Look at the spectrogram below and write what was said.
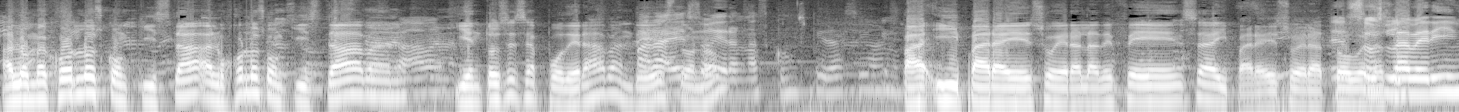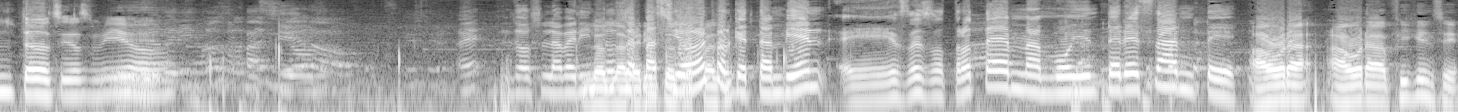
a lo mejor los conquista, a lo mejor los conquistaban conquistaban. y entonces se apoderaban de Para esto, eso ¿no? eran las conspiraciones. Pa- y para eso era la defensa y para eso era todo. Esos laberintos, Dios mío. ¿Eh? Los laberintos, Los laberintos de, de pasión, porque también ese es otro tema muy interesante. Ahora, ahora, fíjense,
